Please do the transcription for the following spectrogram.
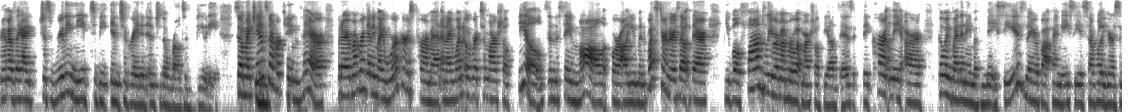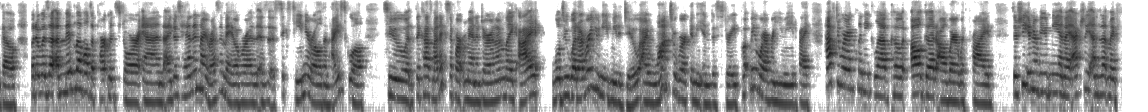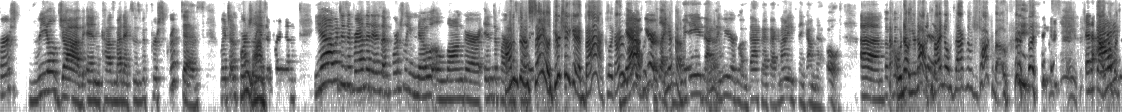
and I was like, I just really need to be integrated into the world of beauty. So my chance mm-hmm. never came there, but I remember getting my worker's permit and I went over to Marshall Fields in the same mall for all you Midwesterners out there. You will fondly remember what Marshall Fields is. They currently are going by the name of Macy's. They were bought by Macy's several years ago, but it was a, a mid level department store. And I just handed my resume over as, as a 16 year old in high school to the cosmetics department manager. And I'm like, I will do whatever you need me to do. I want to work in the industry. Put me wherever you need. If I have to wear a Clinique lab coat, all good. I'll wear it with pride. So she interviewed me, and I actually ended up my first real job in cosmetics was with Prescriptives, which unfortunately oh, wow. is a brand. Yeah, which is a brand that is unfortunately no longer in department. I was going to say, like you're taking it back. Like I yeah, we are like yeah. way back. Yeah. Like we are going back, back, back, and I don't even think I'm that old. Um, but, but oh no, you're not because I know exactly what you're talking about. like, and yeah, I.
